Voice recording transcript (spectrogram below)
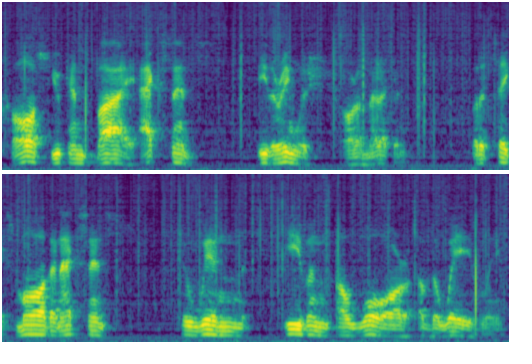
course, you can buy accents, either English or American, but it takes more than accents to win even a war of the wavelength.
